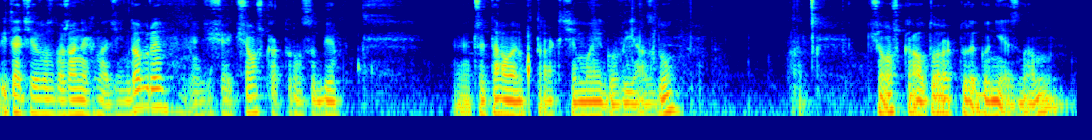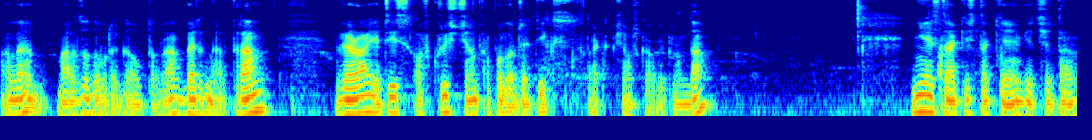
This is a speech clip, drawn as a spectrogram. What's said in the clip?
Witajcie w rozważaniach na dzień dobry. Dzisiaj książka, którą sobie e, czytałem w trakcie mojego wyjazdu. Książka autora, którego nie znam, ale bardzo dobrego autora, Bernard Ram. Varieties of Christian Apologetics. Tak książka wygląda. Nie jest to jakieś takie, wiecie, ta yy,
